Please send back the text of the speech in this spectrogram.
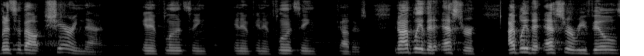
but it's about sharing that and influencing and, and influencing others. You know, I believe that Esther, I believe that Esther reveals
